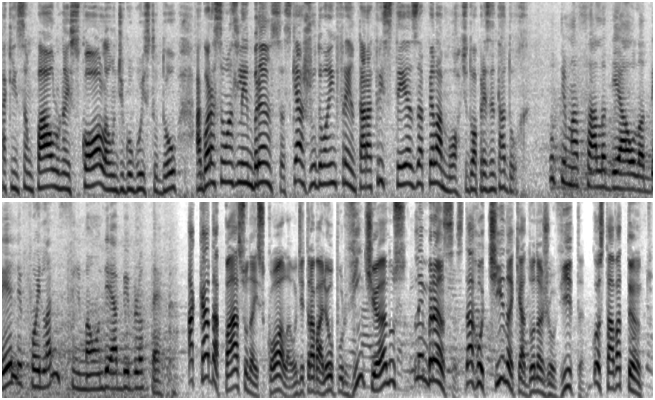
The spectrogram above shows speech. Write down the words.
Aqui em São Paulo, na escola onde Gugu estudou, agora são as lembranças que ajudam a enfrentar a tristeza pela morte do apresentador. Última sala de aula dele foi lá em cima, onde é a biblioteca. A cada passo na escola, onde trabalhou por 20 anos, lembranças da rotina que a dona Jovita gostava tanto.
